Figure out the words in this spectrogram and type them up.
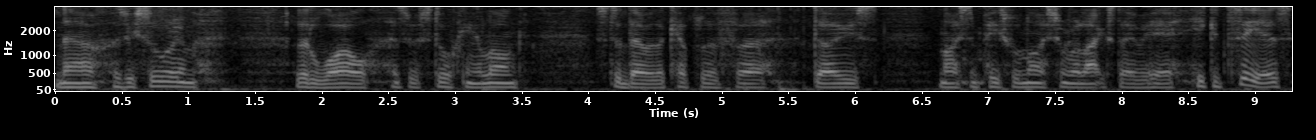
Now, as we saw him a little while as we were stalking along, stood there with a couple of uh, does, nice and peaceful, nice and relaxed over here. He could see us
